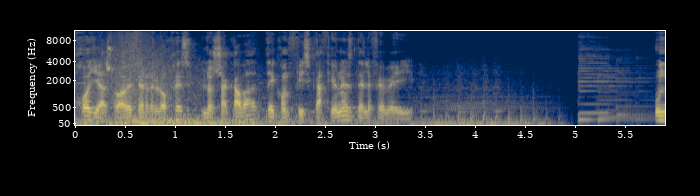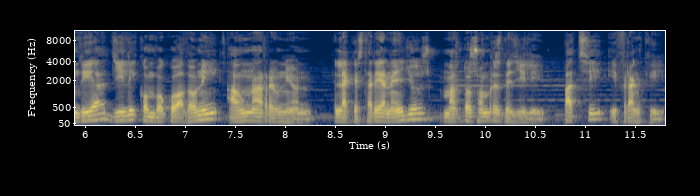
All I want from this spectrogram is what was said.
joyas o a veces relojes los sacaba de confiscaciones del FBI. Un día, Gilly convocó a Donnie a una reunión, en la que estarían ellos más dos hombres de Gilly, Patsy y Frankie.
